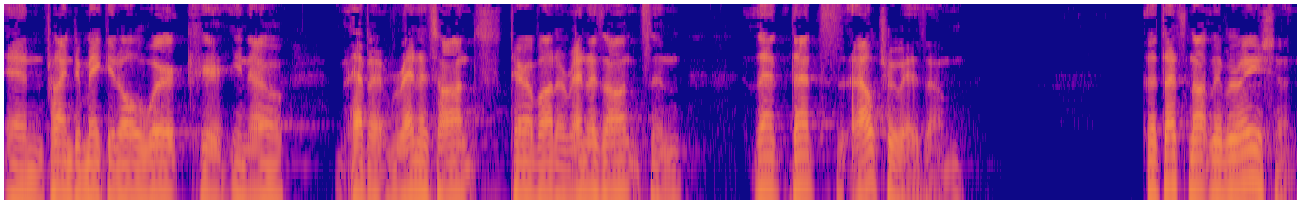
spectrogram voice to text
and trying to make it all work, you know, have a renaissance, Theravada renaissance, and that that's altruism. That that's not liberation.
